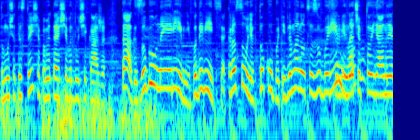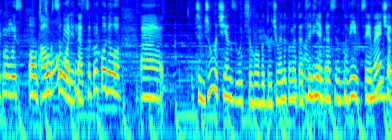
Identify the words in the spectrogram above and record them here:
тому що ти стоїш, я пам'ятаю, що ведучий каже: так, зуби у неї рівні, подивіться, красуня, хто купить? І для мене це зуби рівні, Серйозно? начебто я на якомусь Аукціон аукціоні. Так, це проходило. Е, чи Джула, чи як звуть цього ведучого. Я не пам'ятаю. Це А, він є якраз таке, вів цей Мгм. вечір.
